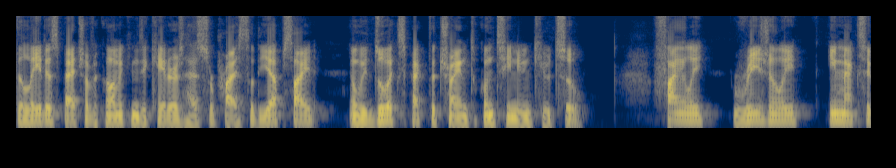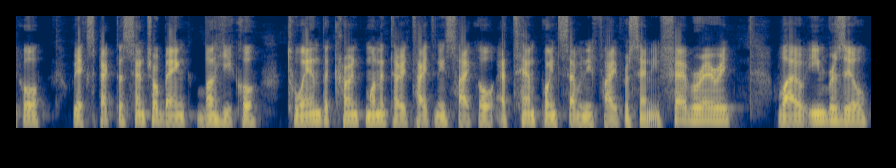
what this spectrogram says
the latest batch of economic indicators has surprised to the upside, and we do expect the trend to continue in Q2. Finally, regionally, in Mexico, we expect the central bank, Banxico, to end the current monetary tightening cycle at 10.75% in February, while in Brazil,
